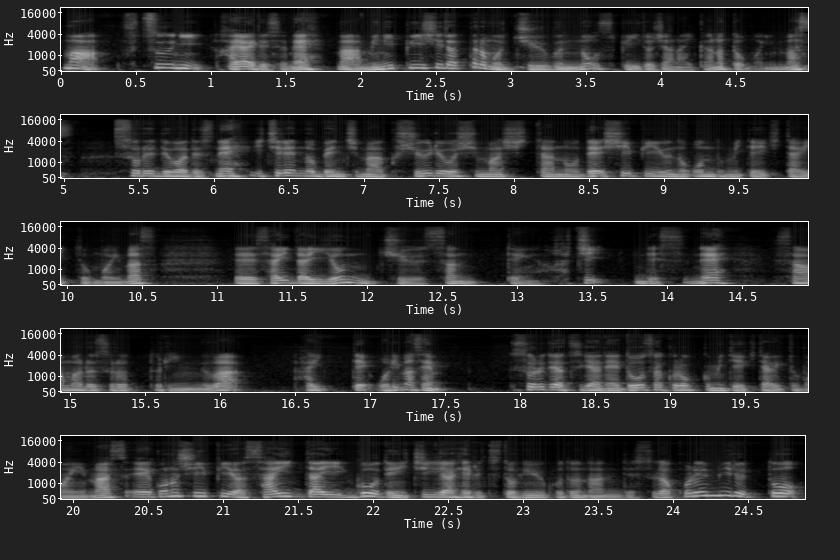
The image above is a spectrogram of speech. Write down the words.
まあ普通に速いですよね。まあミニ PC だったらもう十分のスピードじゃないかなと思います。それではですね、一連のベンチマーク終了しましたので CPU の温度見ていきたいと思います。え、最大43.8ですね。サーマルスロットリングは入っておりません。それでは次はね、動作クロック見ていきたいと思います。えー、この CPU は最大 5.1GHz ということなんですが、これ見ると、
